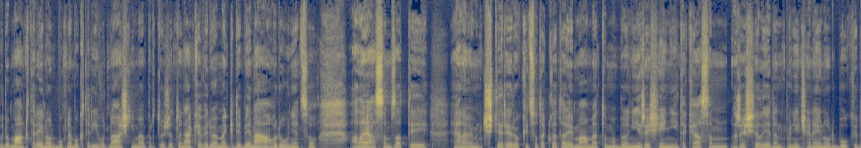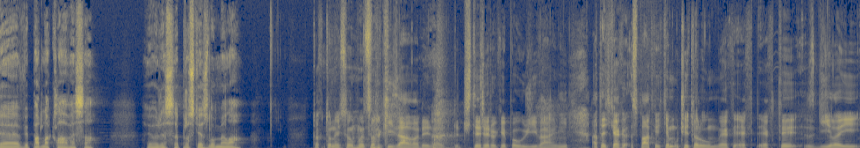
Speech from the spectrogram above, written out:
kdo má který notebook nebo který odnášíme, protože to nějak evidujeme, kdyby náhodou něco. Ale já jsem za ty, já nevím, čtyři roky, co takhle tady máme to mobilní řešení, tak já jsem řešil jeden poničený notebook, kde vypadla klávesa. Jo, kde se prostě zlomila tak to nejsou moc velký závady na čtyři roky používání. A teďka zpátky k těm učitelům, jak, jak, jak ty sdílejí,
